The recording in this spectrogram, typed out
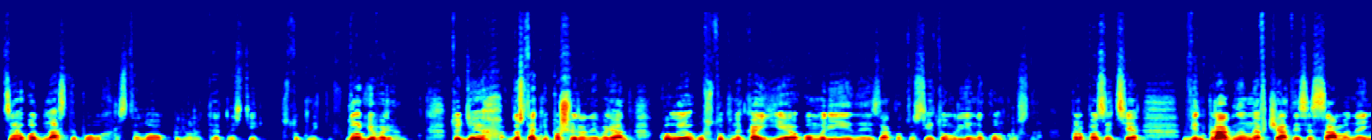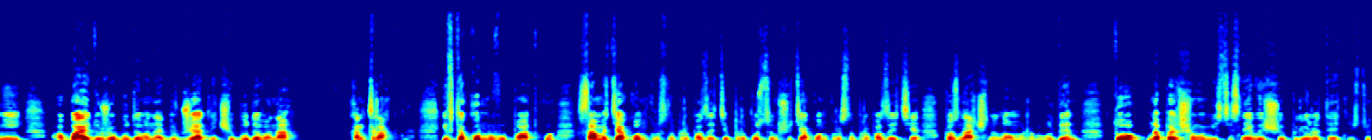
Це одна з типових розстановок пріоритетності вступників. Другий варіант. Тоді достатньо поширений варіант, коли у вступника є омріяний заклад освіти, омріяна конкурсна пропозиція. Він прагне навчатися саме на ній, а байдуже буде вона бюджетна чи буде вона контрактна. І в такому випадку саме ця конкурсна пропозиція, припустимо, що ця конкурсна пропозиція позначена номером 1, то на першому місці з найвищою пріоритетністю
